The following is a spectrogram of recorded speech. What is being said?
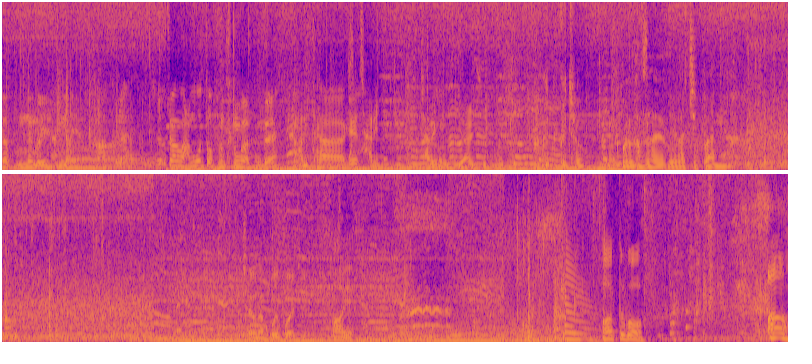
제가 굽는 거 1등이래요. 할거 아무것도 없는 것 같은데? 안타게 자리 자리 굶기 알지? 그, 그쵸. 오늘 감사해요. 얘가 직방이야. 재훈아 고기 구워야지. 아, 예. 아, 뜨거. 아.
